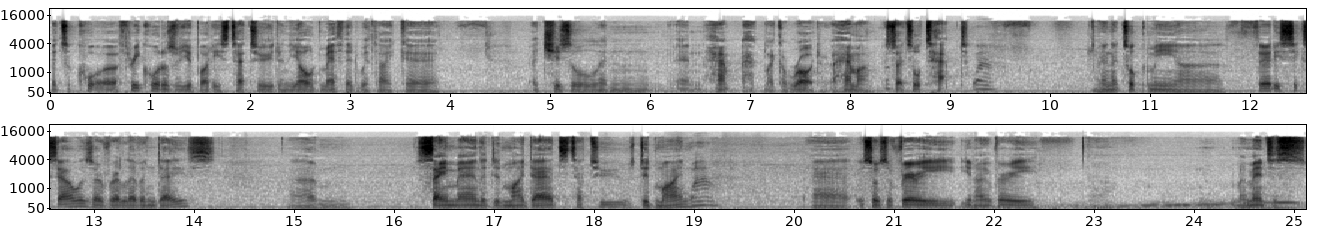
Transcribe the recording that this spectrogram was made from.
it's a qu- uh, three quarters of your body's tattooed in the old method with like a, a chisel and and ham- like a rod, a hammer. So it's all tapped Wow. and it took me uh, 36 hours over 11 days. Um, same man that did my dad's tattoos did mine. Wow. Uh, so it's a very, you know, very uh, momentous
